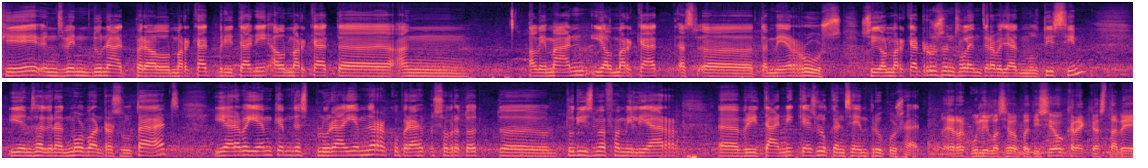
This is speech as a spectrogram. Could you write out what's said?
que ens ven donat per al mercat britànic, al mercat eh, en, alemany i el mercat eh, també rus. O sigui, el mercat rus ens l'hem treballat moltíssim i ens ha donat molt bons resultats i ara veiem que hem d'explorar i hem de recuperar sobretot eh, turisme familiar eh, britànic, que és el que ens hem proposat. He recollit la seva petició, crec que està bé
